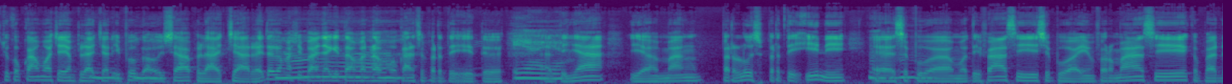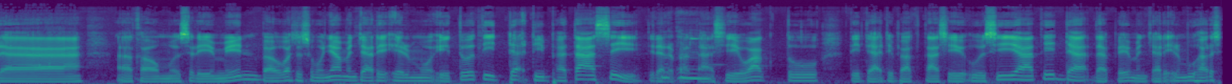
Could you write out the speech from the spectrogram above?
cukup kamu aja yang belajar, Mm, ibu nggak mm. usah belajar. Itu kan masih banyak kita Ah. menemukan seperti itu. Iya, iya. Artinya ya memang perlu seperti ini eh, Mhm. sebuah motivasi, sebuah informasi kepada eh, kaum muslimin bahwa sesungguhnya mencari ilmu itu tidak dibatasi, tidak Mhm. dibatasi waktu, tidak dibatasi usia, tidak, tapi mencari ilmu harus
